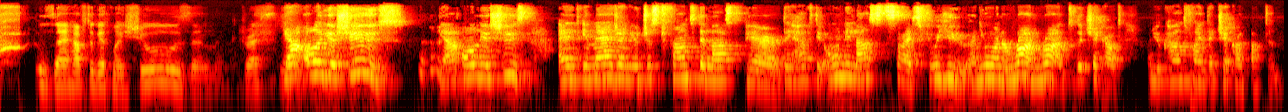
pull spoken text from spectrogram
I have to get my shoes and dress. Yeah, all your shoes. Yeah, all your shoes. And imagine you just found the last pair. They have the only last size for you, and you want to run, run to the checkout, and you can't find the checkout button.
